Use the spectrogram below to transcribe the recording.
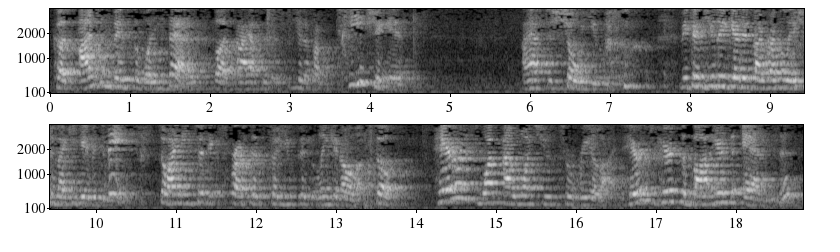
Because I'm convinced of what He says, but I have to, you know, if I'm teaching it, I have to show you because you didn't get it by revelation like He gave it to me. So I need to express it so you can link it all up. So here is what I want you to realize. Here's, here's the bot, here's the end.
